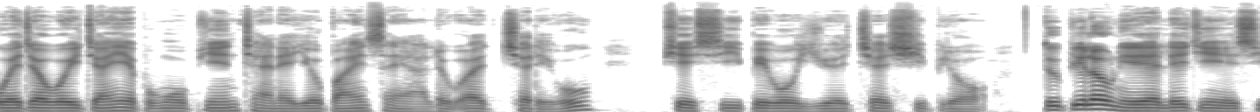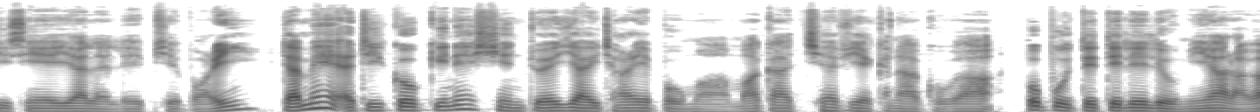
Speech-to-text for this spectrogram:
welterweight တန်းရဲ့ပုံမှုပြင်းထန်တဲ့ရုပ်ပိုင်းဆိုင်ရာလိုအပ်ချက်တွေကိုဖြည့်ဆည်းပေးဖို့ရည်ရွယ်ချက်ရှိပြီးတော့သူပြုလုပ်နေတဲ့လေ့ကျင့်ရေးအစီအစဉ်ရဲ့ရလဒ်လေးဖြစ်ပါတယ်။ဒါမဲ့အဒီကိုကီနဲ့ရှင်တွဲရိုက်ထားတဲ့ပုံမှာမာကာချက်ရဲ့ခနာကိုကပုပ်ပုတေးသေးလေးလိုမြင်ရတာက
